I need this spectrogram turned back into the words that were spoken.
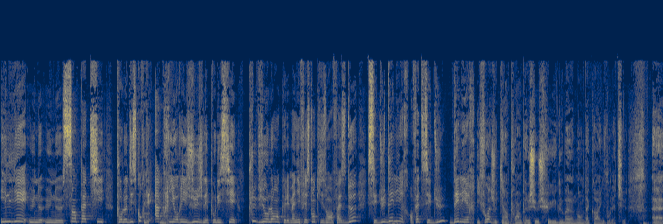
il y ait une, sympathie pour le discours qui, a priori, juge les policiers plus violents que les manifestants qu'ils ont en face d'eux, c'est du délire. En fait, c'est du délire. Il faut ajouter un point. Je, suis globalement d'accord avec vous là-dessus. Euh,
